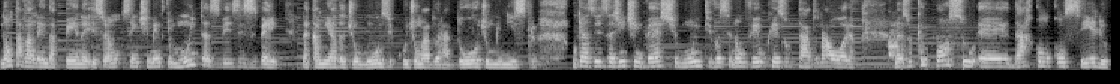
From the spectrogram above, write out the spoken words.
não está valendo a pena, isso é um sentimento que muitas vezes vem na caminhada de um músico, de um adorador, de um ministro, porque às vezes a gente investe muito e você não vê o resultado na hora. Mas o que eu posso é, dar como conselho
